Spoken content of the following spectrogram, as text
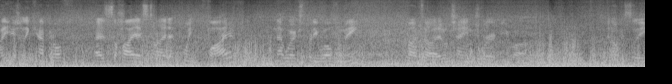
I usually cap it off as the highest tide at 0.5, and that works pretty well for me, but uh, it'll change wherever you are. And obviously,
